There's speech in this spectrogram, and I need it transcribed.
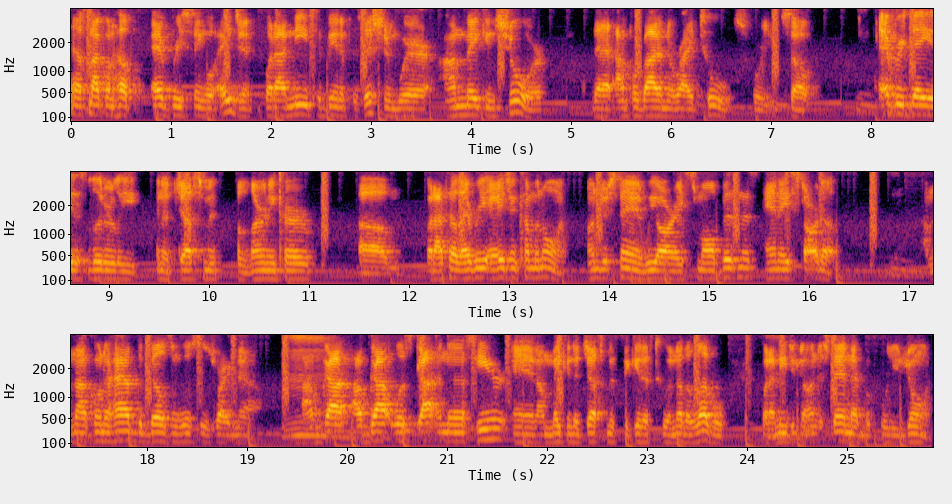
Now, it's not going to help every single agent, but I need to be in a position where I'm making sure that I'm providing the right tools for you. So every day is literally an adjustment, a learning curve. Um, but I tell every agent coming on, understand we are a small business and a startup. I'm not going to have the bells and whistles right now. Mm. I've got I've got what's gotten us here, and I'm making adjustments to get us to another level. But I need you to understand that before you join.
